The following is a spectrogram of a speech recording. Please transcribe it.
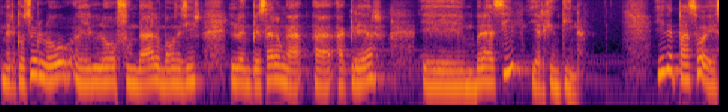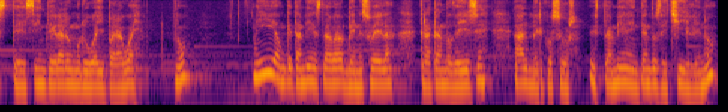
Mercosur lo, eh, lo fundaron, vamos a decir, lo empezaron a, crear eh, Brasil y Argentina. Y de paso este, se integraron Uruguay y Paraguay, ¿no? Y aunque también estaba Venezuela tratando de irse al Mercosur, también intentos de Chile, ¿no?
